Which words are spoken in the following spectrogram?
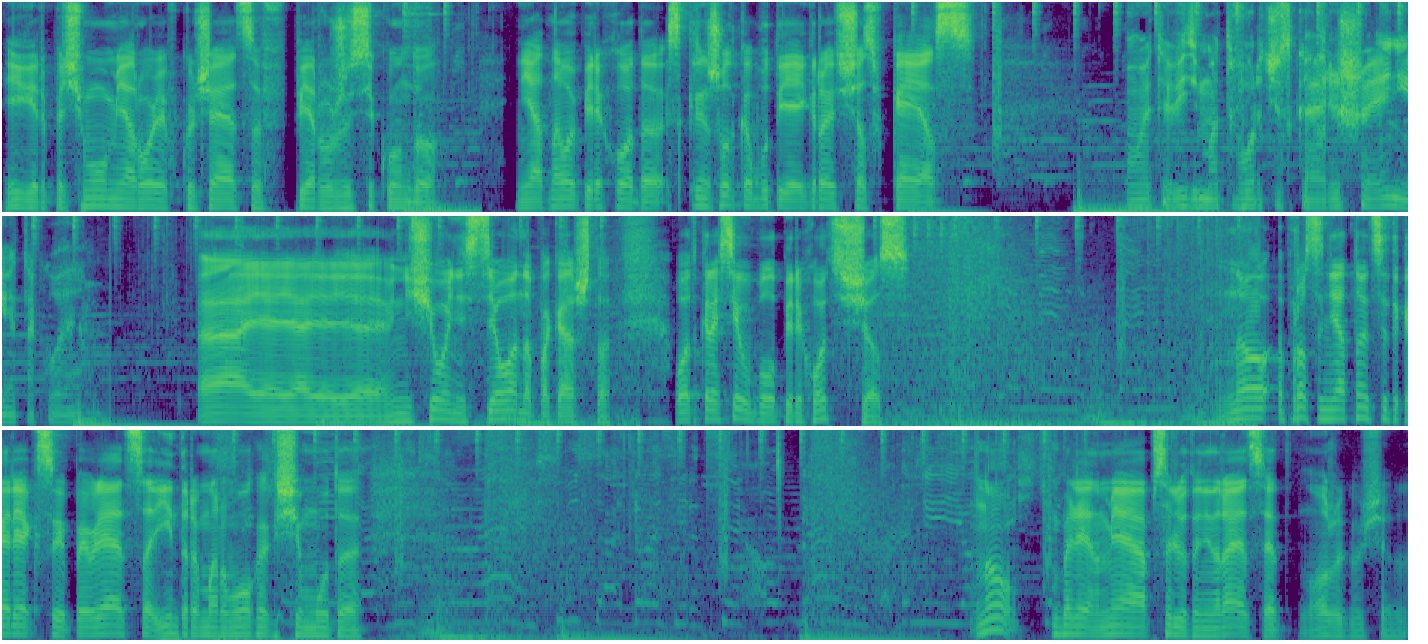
Игорь, почему у меня ролик включается в первую же секунду? Ни одного перехода. Скриншот, как будто я играю сейчас в КС. Ну, это, видимо, творческое решение такое. Ай-яй-яй-яй. Ничего не сделано пока что. Вот красивый был переход сейчас. Но просто ни одной цветокоррекции. Появляется интро Мармока к чему-то. Ну, блин, мне абсолютно не нравится этот ножик вообще.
